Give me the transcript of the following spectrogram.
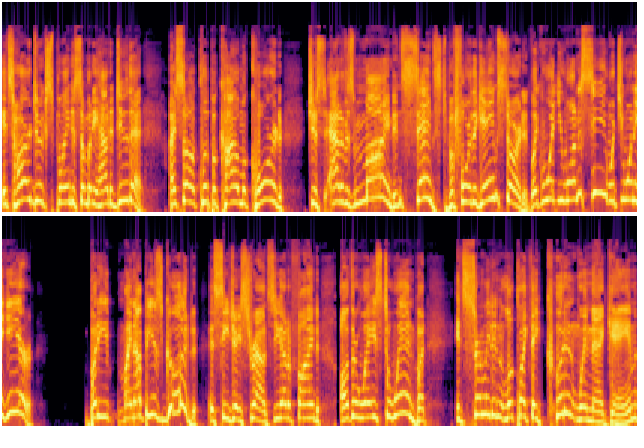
It's hard to explain to somebody how to do that. I saw a clip of Kyle McCord just out of his mind, incensed before the game started. Like what you want to see, what you want to hear but he might not be as good as CJ Stroud. So you got to find other ways to win. But it certainly didn't look like they couldn't win that game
